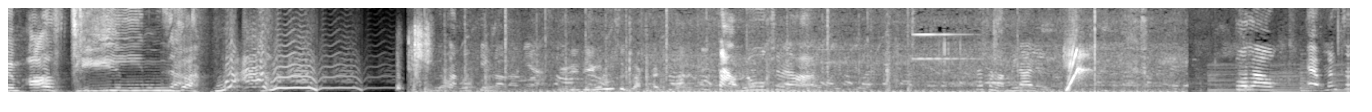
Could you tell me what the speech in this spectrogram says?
Game of Teens ดูจากลูกทีมเราแล้วเนี่ยอยู่ดีๆก็รู้สึกรักใครขึ้นมาทันทีสามลูกใช่ไหมคะน่าจะรับไม่ได้เลย ตัวเราแอบมั่นใจ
